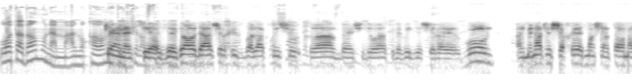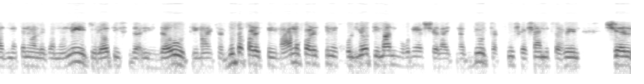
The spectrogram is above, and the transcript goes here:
وتضامنا مع المقاومة כן, אסתי, אז זו ההודעה של חיזבאללה כפי שהוקרא בשידורי הטלוויזיה של הארגון. על מנת לשחרר את מה שנותר מאדמתנו הלבנונית ולאות הזדהות עם ההתנגדות הפלסטינית, העם הפלסטיני, חוליות אימן מורניה של ההתנגדות, תקפו שלושה מוצבים של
